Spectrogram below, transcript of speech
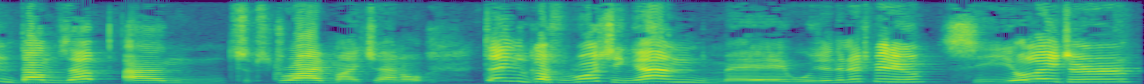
10 thumbs up and subscribe my channel. Thank you guys for watching and may we'll see you in the next video. See you later.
